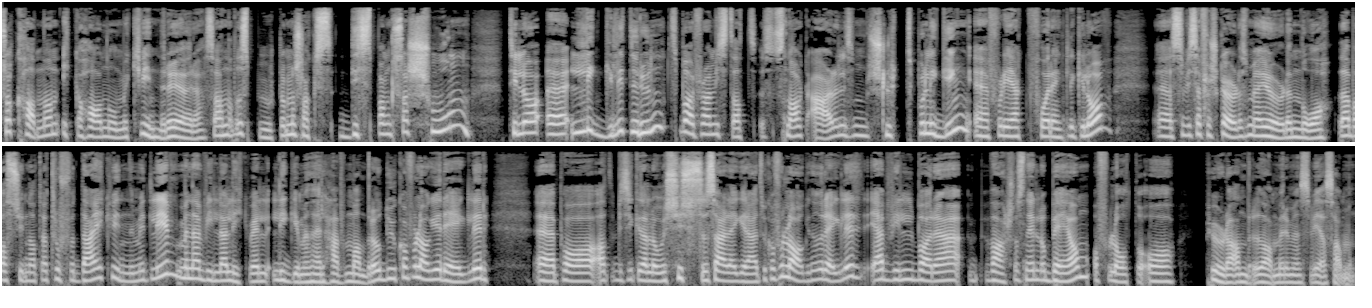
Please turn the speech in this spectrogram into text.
så kan han ikke ha noe med kvinner å gjøre. Så han hadde spurt om en slags dispensasjon til å eh, ligge litt rundt, bare for han visste at snart er det liksom slutt på ligging, eh, fordi jeg får egentlig ikke lov. Eh, Så hvis jeg først skal gjøre det, så må jeg gjøre det nå. Det er bare synd at jeg har truffet deg, kvinnen i mitt liv, men jeg vil allikevel ligge med en hel haug med andre. Og du kan få lage regler eh, på at hvis ikke det er lov å kysse, så er det greit. Du kan få lage noen regler. Jeg vil bare være så snill og be om å få lov til å pule andre damer mens vi er sammen.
